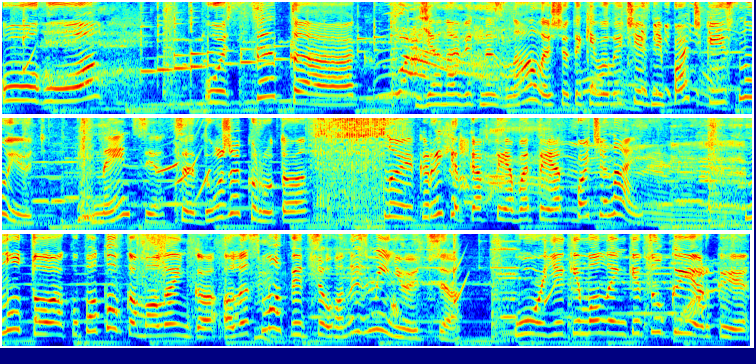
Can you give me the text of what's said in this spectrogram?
Ого! Ось це так. Я навіть не знала, що такі величезні пачки існують. Ненсі, це дуже круто. Ну і крихітка в тебе, Тед, починай. Ну так, упаковка маленька, але смак від цього не змінюється. Ой, які маленькі цукерки.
